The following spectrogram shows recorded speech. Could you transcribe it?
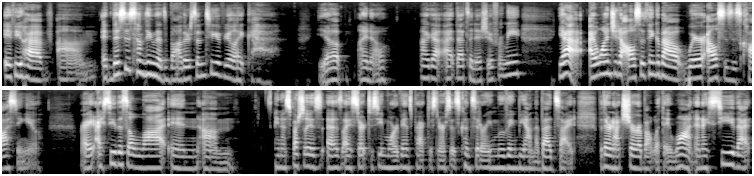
if you have, um, if this is something that's bothersome to you, if you're like, ah, yep, I know, I got, I, that's an issue for me. Yeah, I want you to also think about where else is this costing you, right? I see this a lot in, um, you know, especially as, as I start to see more advanced practice nurses considering moving beyond the bedside, but they're not sure about what they want. And I see that,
